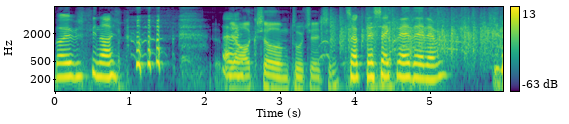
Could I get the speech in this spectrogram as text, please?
böyle bir final. Bir evet. alkış alalım Tuğçe için. Çok teşekkür ederim.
